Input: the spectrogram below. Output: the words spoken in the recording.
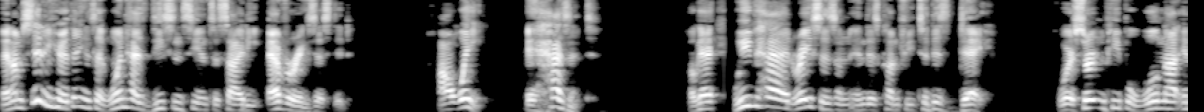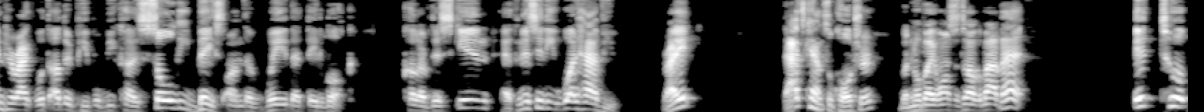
And I'm sitting here thinking, it's like, when has decency in society ever existed? I'll wait. It hasn't. Okay? We've had racism in this country to this day, where certain people will not interact with other people because solely based on the way that they look, color of their skin, ethnicity, what have you. Right? That's cancel culture, but nobody wants to talk about that. It took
